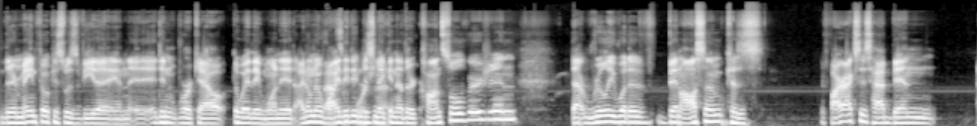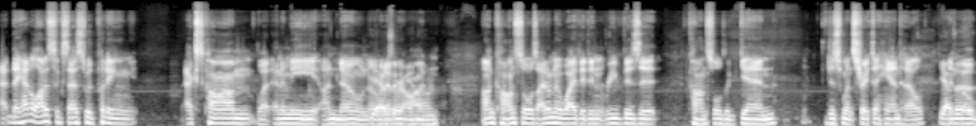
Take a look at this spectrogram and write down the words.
their main focus was Vita, and it, it didn't work out the way they wanted. I don't know why they didn't just make another console version. That really would have been awesome because Firaxis had been they had a lot of success with putting XCOM, what Enemy Unknown or Yeah, whatever on Unknown. on consoles. I don't know why they didn't revisit consoles again. Just went straight to handheld. Yeah, and the mobile.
